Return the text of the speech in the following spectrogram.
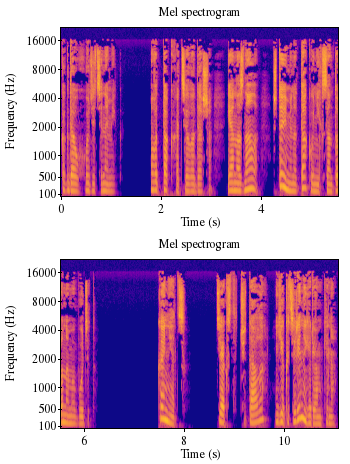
когда уходите на миг». Вот так хотела Даша, и она знала, что именно так у них с Антоном и будет. Конец. Текст читала Екатерина Еремкина.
